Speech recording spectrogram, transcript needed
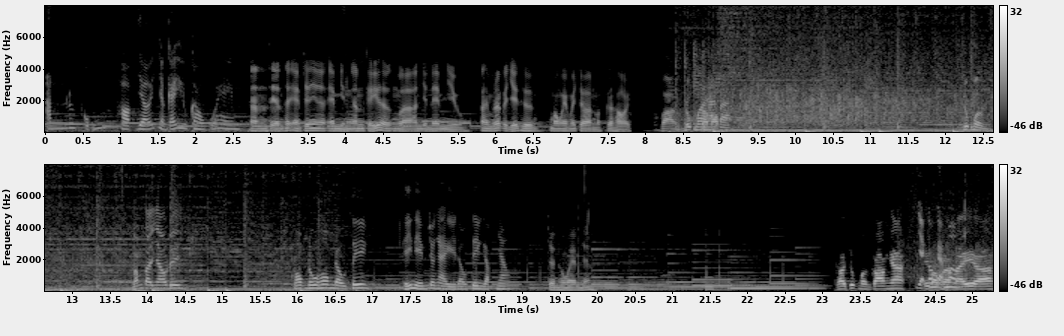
anh cũng hợp với những cái yêu cầu của em. anh thì anh thấy em sẽ em nhìn anh kỹ hơn là anh nhìn em nhiều. Anh rất là dễ thương. Mong em hãy cho anh một cơ hội. Và nút mời hai bạn chúc mừng. Nắm tay nhau đi. Một nụ hôn đầu tiên Kỷ niệm cho ngày đầu tiên gặp nhau. Trên hôn em nhé. Thôi chúc mừng con nha. Dạ, Hy con vọng cảm ơn. này à,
